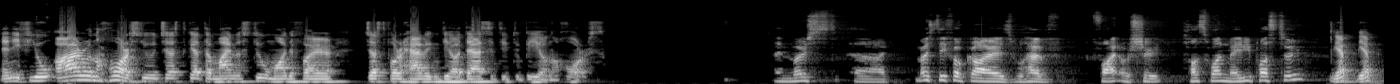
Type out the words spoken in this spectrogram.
and if you are on a horse, you just get a minus two modifier just for having the audacity to be on a horse. And most uh, most default guys will have fight or shoot plus one, maybe plus two. Yep, yep.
